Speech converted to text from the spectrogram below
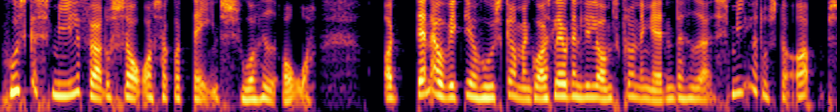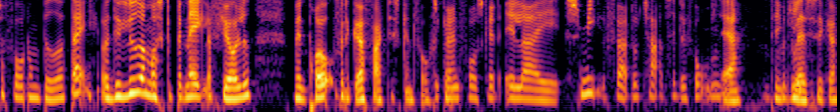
husk at smile, før du sover, så går dagens surhed over. Og den er jo vigtig at huske, og man kunne også lave den lille omskrivning af den, der hedder, smil når du står op, så får du en bedre dag. Og det lyder måske banalt og fjollet, men prøv, for det gør faktisk en forskel. Det gør en forskel. Eller øh, smil, før du tager telefonen. Ja, det er en klassiker.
